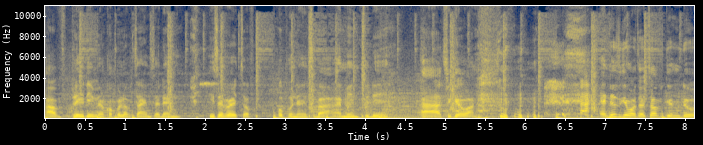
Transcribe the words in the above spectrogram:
I've played him a couple of times, and then he's a very tough opponent. But I mean, today I had to get one. and this game was a tough game, though.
